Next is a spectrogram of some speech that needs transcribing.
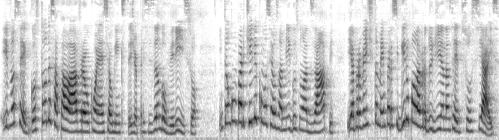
E você, gostou dessa palavra ou conhece alguém que esteja precisando ouvir isso? Então compartilhe com seus amigos no WhatsApp e aproveite também para seguir o Palavra do Dia nas redes sociais.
